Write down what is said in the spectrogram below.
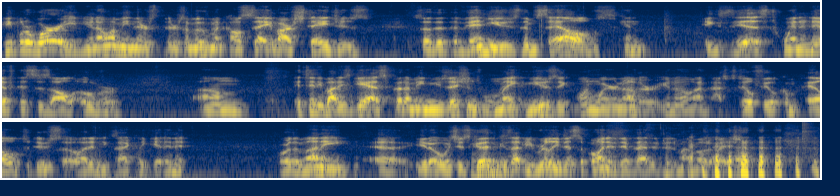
people are worried, you know. I mean, there's there's a movement called Save Our Stages, so that the venues themselves can exist when and if this is all over um, it's anybody's guess, but I mean, musicians will make music one way or another. You know, I, I still feel compelled to do so. I didn't exactly get in it for the money, uh, you know, which is good mm-hmm. because I'd be really disappointed if that had been my motivation.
